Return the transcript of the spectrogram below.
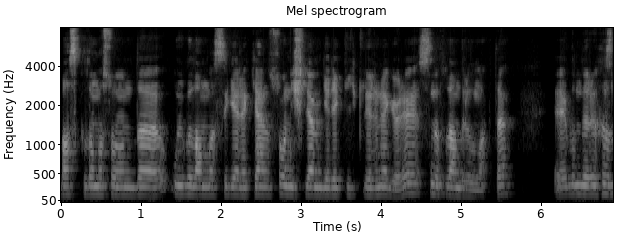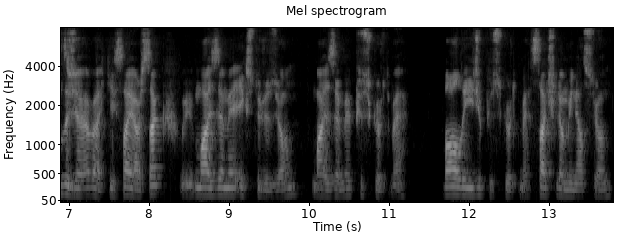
baskılama sonunda uygulanması gereken son işlem gerekliliklerine göre sınıflandırılmakta. E, bunları hızlıca belki sayarsak e, malzeme ekstrüzyon, malzeme püskürtme, bağlayıcı püskürtme, saç laminasyon,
